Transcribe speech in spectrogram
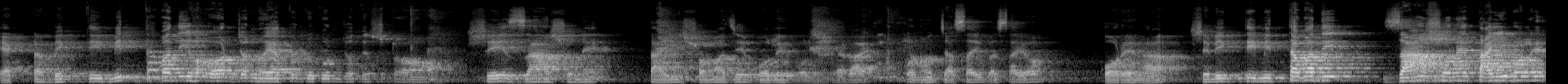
একটা ব্যক্তি মিথ্যাবাদী হওয়ার জন্য এতটুকুন যথেষ্ট। সে যা শুনে তাই সমাজে বলে বলে। বেড়ায় কোনো যাচাই বাছাইও করে না। সে ব্যক্তি মিথ্যাবাদী, যা শোনে তাই বলে।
